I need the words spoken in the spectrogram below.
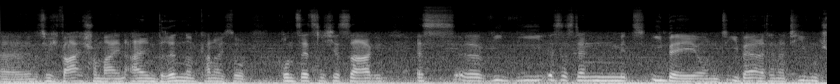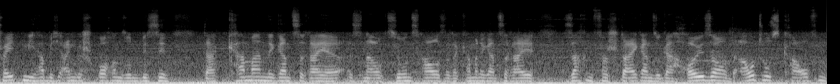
äh, natürlich war ich schon mal in allen drin und kann euch so Grundsätzliches sagen. Es, äh, wie, wie ist es denn mit eBay und eBay-Alternativen? TradeMe habe ich angesprochen, so ein bisschen. Da kann man eine ganze Reihe, also ein Auktionshaus, da kann man eine ganze Reihe Sachen versteigern, sogar Häuser und Autos kaufen.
